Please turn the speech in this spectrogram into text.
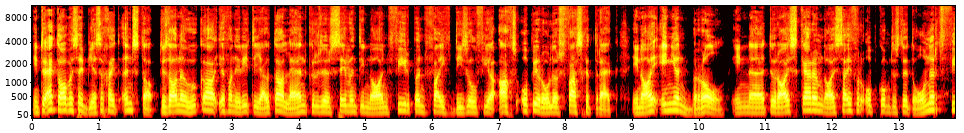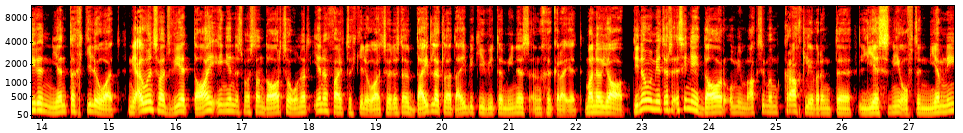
En toe ek daar by sy besigheid instap, toe's daar nou hoeka een van hierdie Toyota Land Cruiser 79 4.5 diesel V8s op die rollers vasgetrek en daai enjin brul en uh, toe daai skerm daai syfer opkom, dis dit 194 kW. En die ouens wat weet, daai enjin is maar standaard so 151 kW. So dis nou duidelik dat hy bietjie vitamiene ingekry het. Maar nou ja, dinamometers is nie net daar om die maksimum kraglewering te lees nie of te neem nie.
